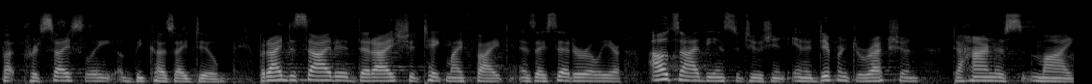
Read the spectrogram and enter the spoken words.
but precisely because I do. But I decided that I should take my fight, as I said earlier, outside the institution in a different direction to harness my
